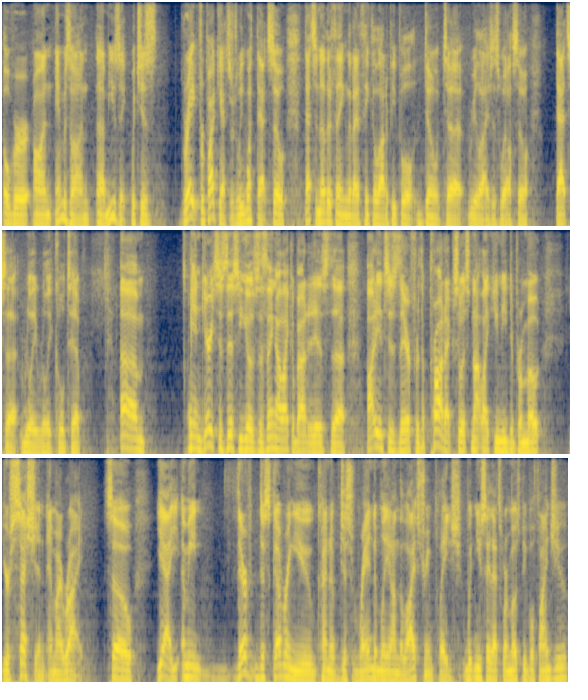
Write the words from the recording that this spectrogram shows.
over on Amazon uh, Music which is great for podcasters. We want that. So that's another thing that I think a lot of people don't uh, realize as well. So that's a really really cool tip. Um, and Gary says this. He goes, the thing I like about it is the audience is there for the product, so it's not like you need to promote your session. Am I right? So yeah, I mean, they're discovering you kind of just randomly on the live stream page. Wouldn't you say that's where most people find you?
